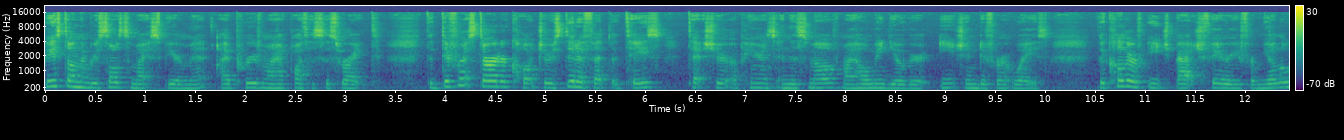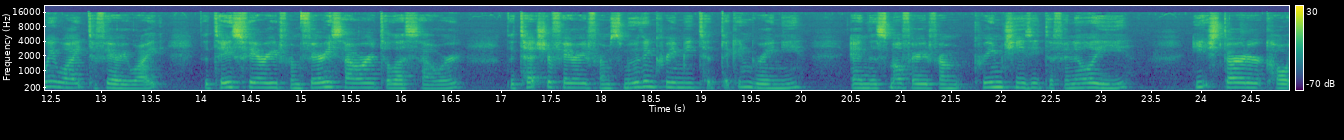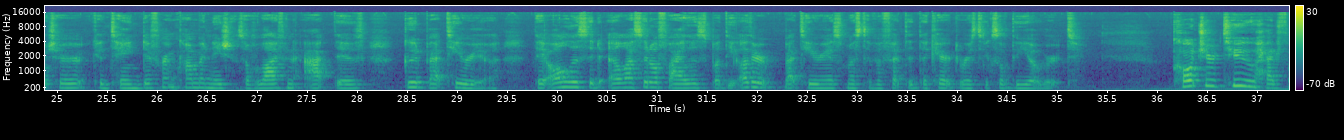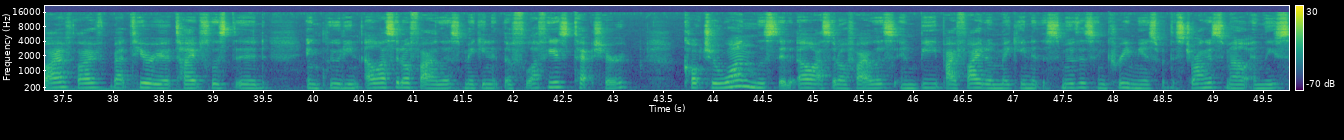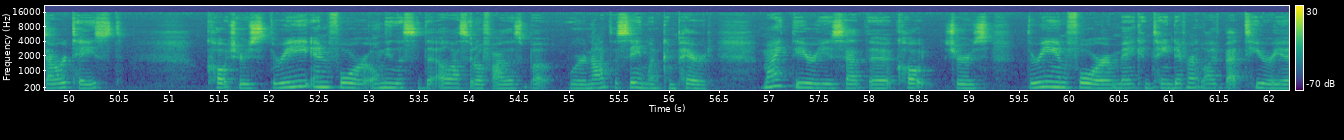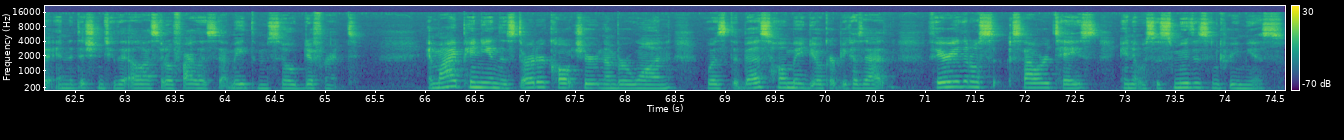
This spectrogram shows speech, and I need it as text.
Based on the results of my experiment, I proved my hypothesis right. The different starter cultures did affect the taste, texture, appearance, and the smell of my homemade yogurt, each in different ways. The color of each batch varied from yellowy white to fairy white. The taste varied from very sour to less sour. The texture varied from smooth and creamy to thick and grainy. And the smell varied from cream cheesy to vanilla Each starter culture contained different combinations of live and active good bacteria. They all listed L. acidophilus, but the other bacteria must have affected the characteristics of the yogurt. Culture 2 had five live bacteria types listed including L. acidophilus, making it the fluffiest texture. Culture 1 listed L. acidophilus and B. bifidum, making it the smoothest and creamiest with the strongest smell and least sour taste. Cultures 3 and 4 only listed the L. acidophilus but were not the same when compared. My theory is that the cultures 3 and 4 may contain different live bacteria in addition to the L. acidophilus that made them so different. In my opinion, the starter culture number one was the best homemade yogurt because it had very little sour taste and it was the smoothest and creamiest.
